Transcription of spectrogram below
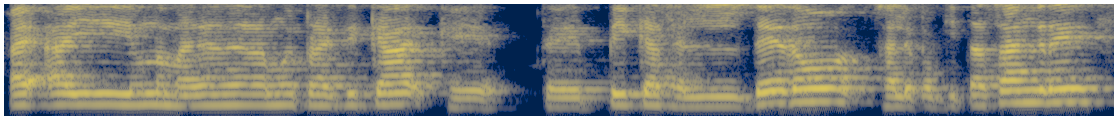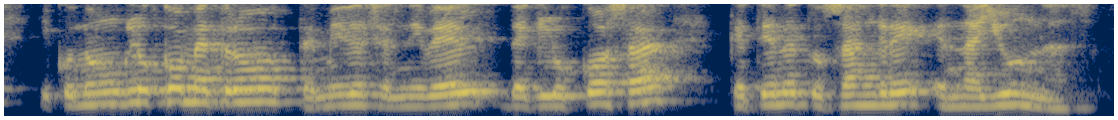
hay, una manera muy práctica que te picas el dedo, sale poquita sangre y con un glucómetro te mides el nivel de glucosa que tiene tu sangre en ayunas.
